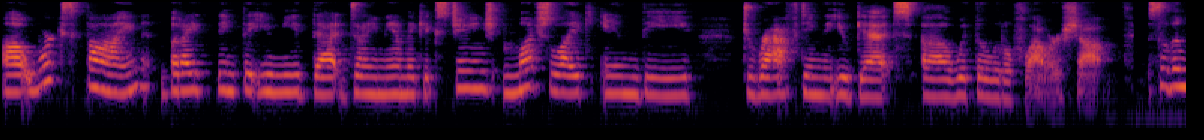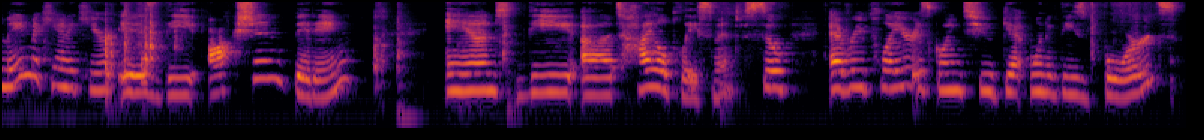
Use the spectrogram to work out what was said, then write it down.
uh, works fine, but I think that you need that dynamic exchange, much like in the drafting that you get uh, with the Little Flower Shop. So the main mechanic here is the auction bidding and the uh, tile placement. So every player is going to get one of these boards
